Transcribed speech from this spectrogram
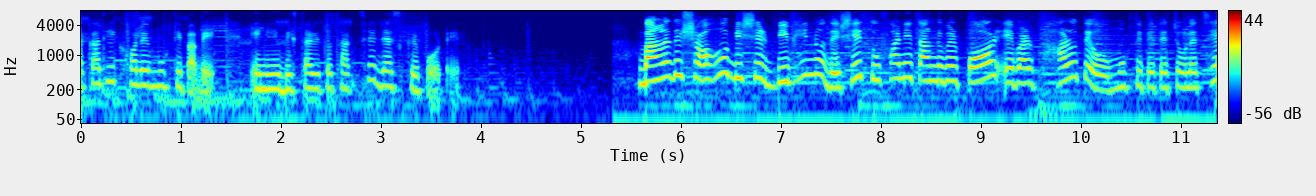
একাধিক হলে মুক্তি পাবে। এ নিয়ে বিস্তারিত থাকছে ডেস্ক রিপোর্টে। বাংলাদেশ সহ বিশ্বের বিভিন্ন দেশে তুফানি তাণ্ডবের পর এবার ভারতেও মুক্তি পেতে চলেছে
